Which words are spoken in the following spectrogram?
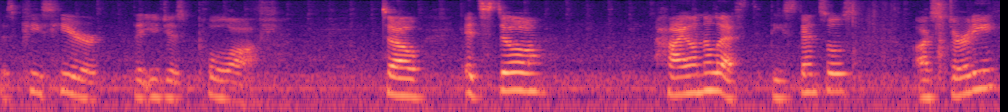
this piece here that you just pull off. So it's still high on the list. These stencils are sturdy.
